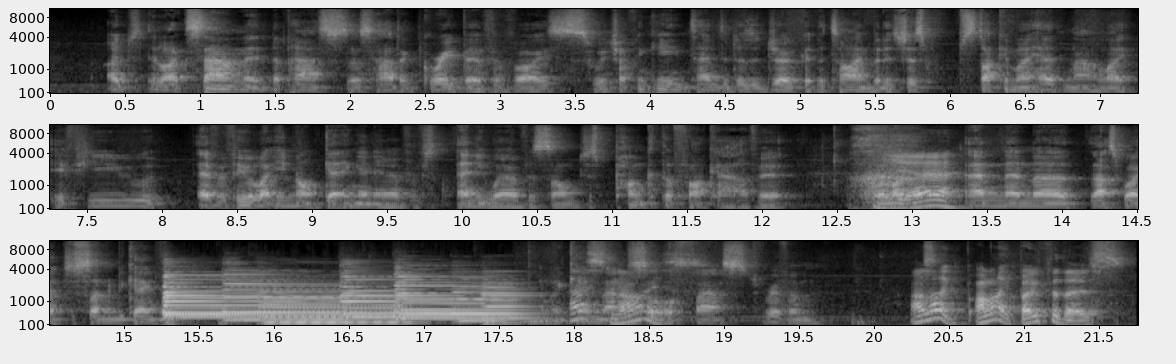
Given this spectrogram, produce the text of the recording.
I just, like Sam in the past has had a great bit of advice, which I think he intended as a joke at the time, but it's just stuck in my head now. Like, if you ever feel like you're not getting anywhere with, anywhere with a song, just punk the fuck out of it. yeah. And then uh, that's why it just suddenly became. And it That's that sort of nice. fast rhythm. I like I like both of those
